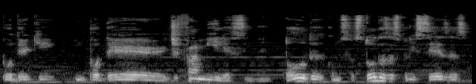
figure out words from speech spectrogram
poder que. um poder de família, assim, né? Toda, como se fosse todas as princesas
